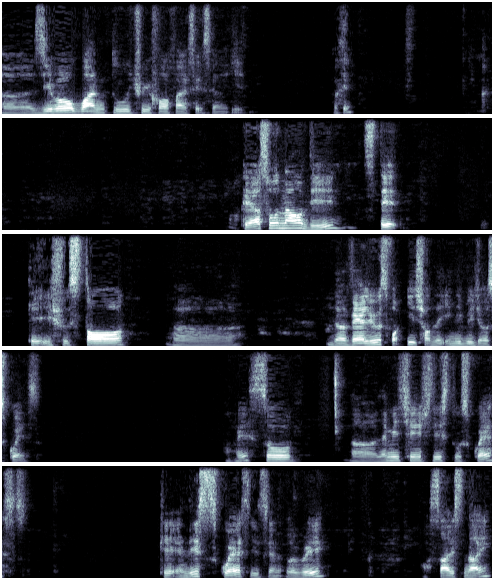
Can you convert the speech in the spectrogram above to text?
uh, 0, 1, 2, 3, 4, 5, 6, 7, 8. Okay. Okay, so now the state, okay, it should store uh, the values for each of the individual squares. Okay, so uh, let me change this to squares. Okay, and this squares is an array of size 9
